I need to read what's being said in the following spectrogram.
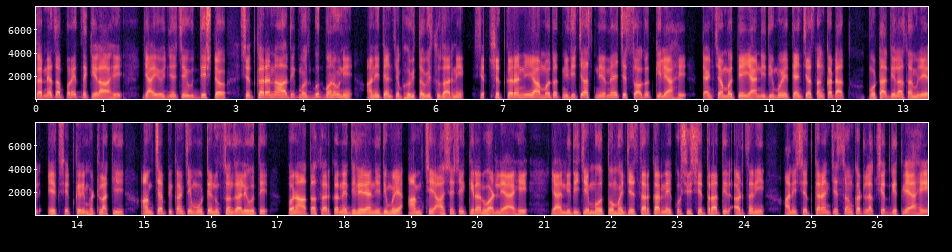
करण्याचा प्रयत्न केला आहे. या योजनेचे उद्दिष्ट शेतकऱ्यांना अधिक मजबूत बनवणे आणि त्यांचे भवितव्य सुधारणे. शेतकऱ्यांनी या मदत निधीच्या निर्णयाचे स्वागत केले आहे. त्यांच्या मते या निधीमुळे त्यांच्या संकटात मोठा दिलासा मिळेल. एक शेतकरी म्हटला की आमच्या पिकांचे मोठे नुकसान झाले होते पण आता सरकारने दिलेल्या निधीमुळे आमचे आशाचे किरण वाढले आहे. या निधीचे महत्त्व म्हणजे सरकारने कृषी क्षेत्रातील अडचणी आणि शेतकऱ्यांचे संकट लक्षात घेतले आहे.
